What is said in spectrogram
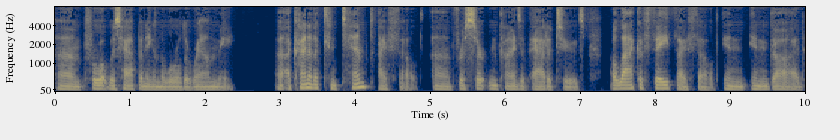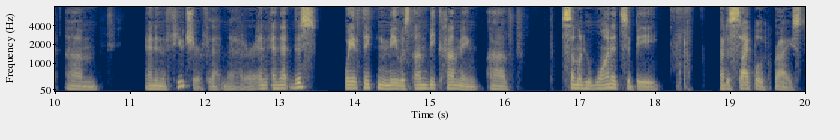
um, for what was happening in the world around me, a kind of a contempt I felt uh, for certain kinds of attitudes, a lack of faith I felt in in God, um, and in the future for that matter. And, and that this way of thinking me was unbecoming of someone who wanted to be a disciple of Christ.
